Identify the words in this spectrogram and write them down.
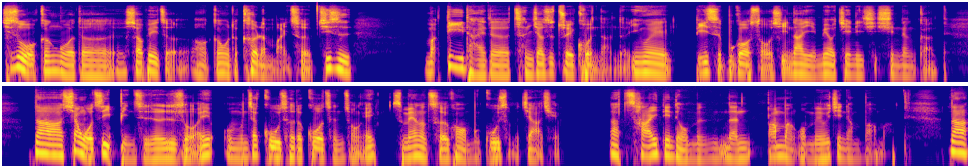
其实我跟我的消费者哦，跟我的客人买车，其实买第一台的成交是最困难的，因为彼此不够熟悉，那也没有建立起信任感。那像我自己秉持就是说，哎，我们在估车的过程中，哎，什么样的车况我们估什么价钱，那差一点点我们能帮忙，我们会尽量帮忙。那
